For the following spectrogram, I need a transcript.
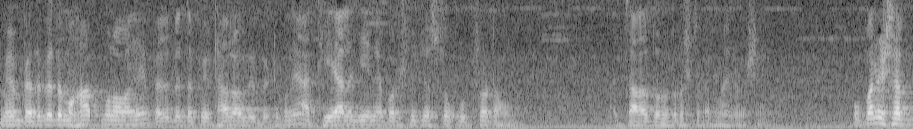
మేము పెద్ద పెద్ద మహాత్ములమని పెద్ద పెద్ద పీఠాలు అవి పెట్టుకుని ఆ థియాలజీనే పరిశుద్ధి చేస్తూ కూర్చోవటం అది చాలా దురదృష్టకరమైన విషయం. ఉపనిషద్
